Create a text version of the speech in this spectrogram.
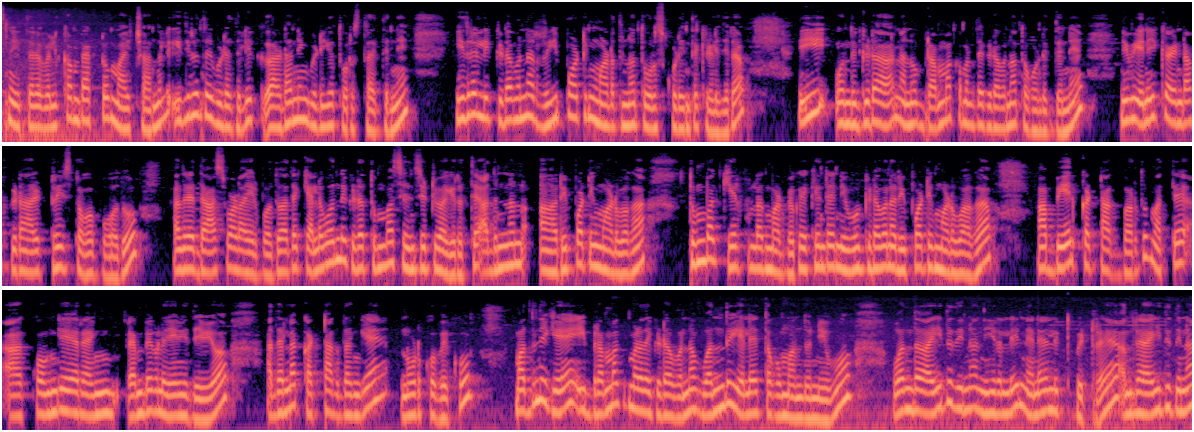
ಸ್ನೇಹಿತರೆ welcome back to my channel ಇದರಿಂದ ವಿಡಿಯೋದಲ್ಲಿ ಗಾರ್ಡನಿಂಗ್ ವಿಡಿಯೋ ತೋರಿಸ್ತಾ ಇದ್ದೀನಿ. ಇದರಲ್ಲಿ ಗಿಡವನ್ನು ರೀಪಾಟಿಂಗ್ ಮಾಡೋದನ್ನು ತೋರಿಸ್ಕೊಡಿ ಅಂತ ಕೇಳಿದ್ದೀರಾ? ಈ ಒಂದು ಗಿಡ ನಾನು ಬ್ರಹ್ಮ ಕಮಲದ ಗಿಡವನ್ನು ತೊಗೊಂಡಿದ್ದೇನೆ. ನೀವು ಎನಿ ಕೈಂಡ್ ಆಫ್ ಗಿಡ ಟ್ರೀಸ್ ತೊಗೋಬೋದು ಅಂದರೆ ದಾಸವಾಳ ಇರ್ಬೋದು, ಅದೇ ಕೆಲವೊಂದು ಗಿಡ ತುಂಬ ಸೆನ್ಸಿಟಿವ್ ಆಗಿರುತ್ತೆ. ಅದನ್ನು ರಿಪಾಟಿಂಗ್ ಮಾಡುವಾಗ ತುಂಬ ಕೇರ್ಫುಲ್ಲಾಗಿ ಮಾಡಬೇಕು. ಯಾಕೆಂದರೆ ನೀವು ಗಿಡವನ್ನು ರಿಪಾಟಿಂಗ್ ಮಾಡುವಾಗ ಆ ಬೇರ್ ಕಟ್ ಆಗಬಾರ್ದು, ಮತ್ತು ಆ ಕೊಂಗೆ ರೆಂಗ್ ರೆಂಬೆಗಳು ಏನಿದೆಯೋ ಅದೆಲ್ಲ ಕಟ್ ಆಗ್ದಂಗೆ ನೋಡ್ಕೋಬೇಕು. ಮೊದಲಿಗೆ ಈ ಬ್ರಹ್ಮಕಮಲದ ಗಿಡವನ್ನು ಒಂದು ಎಲೆ ತೊಗೊಂಬಂದು ನೀವು ಒಂದು ಐದು ದಿನ ನೀರಲ್ಲಿ ನೆನೆಯಲಿಟ್ಬಿಟ್ರೆ, ಅಂದರೆ ಐದು ದಿನ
